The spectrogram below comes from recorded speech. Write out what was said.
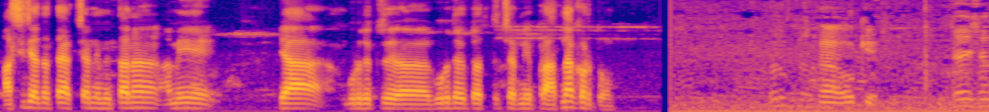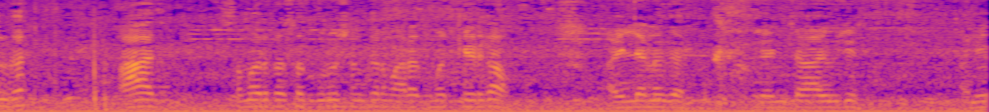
अशीच या दत्तयागच्या निमित्तानं आम्ही या गुरुदेव गुरुदेव दत्तचरणी प्रार्थना करतो. हा ओके. जय शंकर आज समर्थ सद्गुरू शंकर महाराज मठ खेडगाव अहिल्यानगर यांच्या आयोजित आणि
